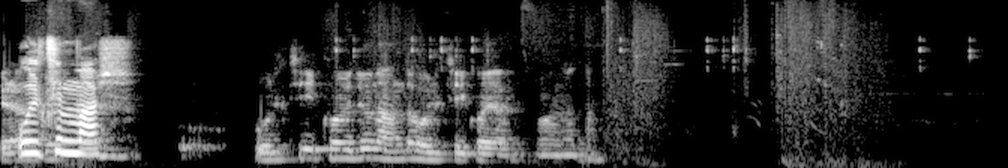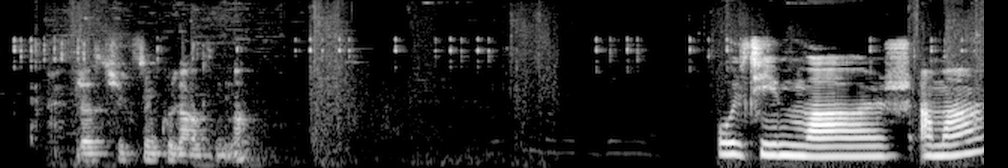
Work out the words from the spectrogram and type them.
Biraz Ultim bekle. var. Ultiyi koyduğun anda ultiyi koyarım bu arada. Biraz çıksın kul altından. Ultim var ama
